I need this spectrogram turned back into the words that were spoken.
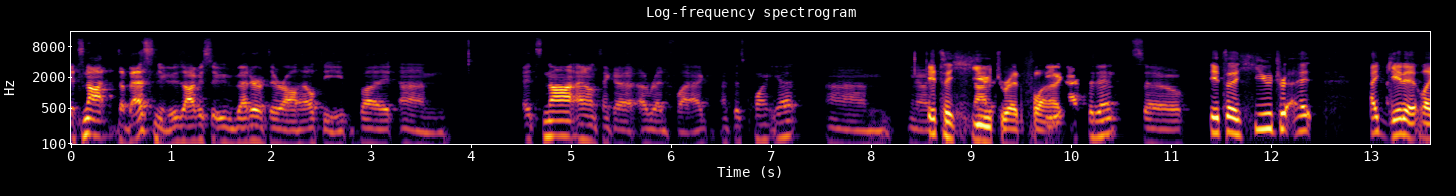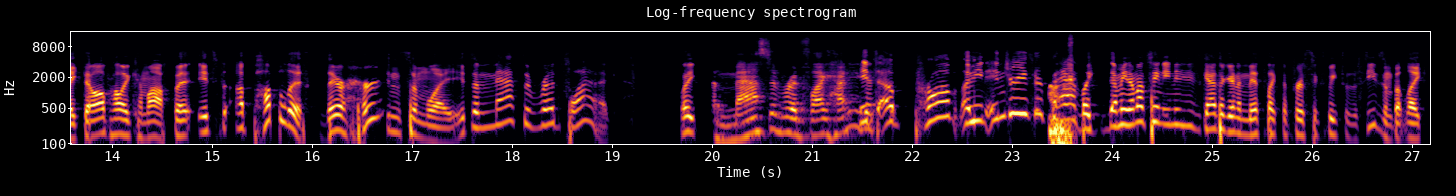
it's not the best news. Obviously, it would be better if they're all healthy, but um, it's not. I don't think a, a, red flag at this point yet. Um, you know, it's, it's a huge red flag accident. So it's a huge. I, I get it. Like they'll all probably come off, but it's a pup list. They're hurt in some way. It's a massive red flag. Like a massive red flag. How do you? It's a problem. I mean, injuries are bad. Like, I mean, I'm not saying any of these guys are going to miss like the first six weeks of the season, but like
